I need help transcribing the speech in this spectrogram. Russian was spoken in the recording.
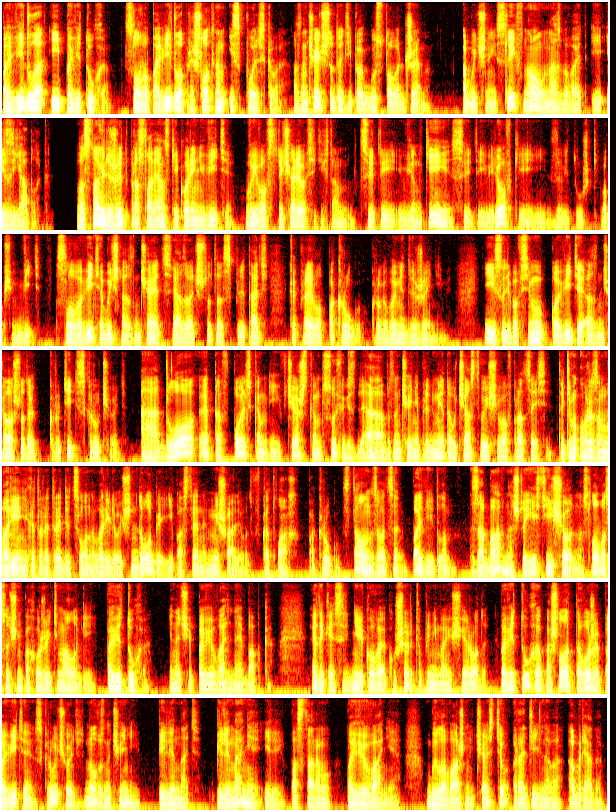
Повидло и повитуха. Слово «повидло» пришло к нам из польского, означает что-то типа густого джема. Обычный слив, но у нас бывает и из яблок. В основе лежит прославянский корень «вити». Вы его встречали во всяких там цветы вьюнки, цветы веревки и завитушки. В общем, «вить». Слово «вить» обычно означает связывать что-то, сплетать, как правило, по кругу, круговыми движениями. И, судя по всему, по «вите» означало что-то крутить, скручивать. А дло – это в польском и в чешском суффикс для обозначения предмета, участвующего в процессе. Таким образом, варенье, которое традиционно варили очень долго и постоянно мешали вот в котлах по кругу, стало называться повидлом. Забавно, что есть еще одно слово с очень похожей этимологией – повитуха, иначе повивальная бабка. Эдакая средневековая кушерка, принимающая роды. Повитуха пошло от того же повите скручивать, но в значении пеленать. Пеленание или по-старому повивание было важной частью родильного обряда.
